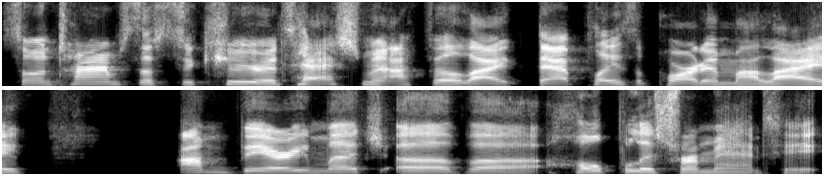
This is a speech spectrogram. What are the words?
So, in terms of secure attachment, I feel like that plays a part in my life. I'm very much of a hopeless romantic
